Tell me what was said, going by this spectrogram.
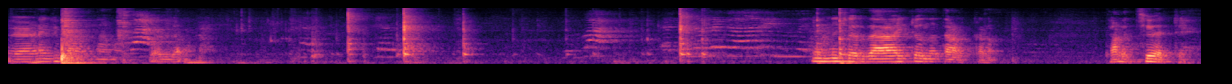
വേണമെങ്കിൽ വെള്ളം. ഒന്ന് ചെറുതായിട്ടൊന്ന് തിളക്കണം. തിളച്ച് വരട്ടെ.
